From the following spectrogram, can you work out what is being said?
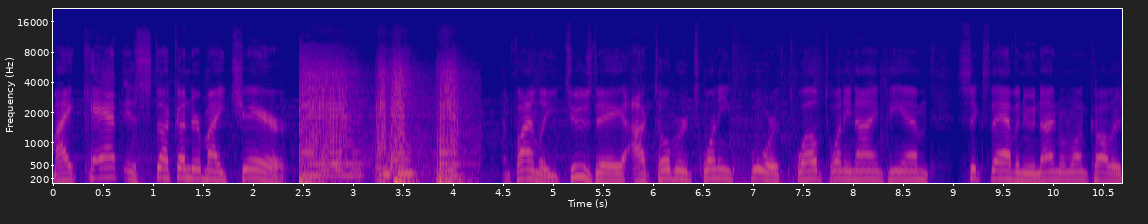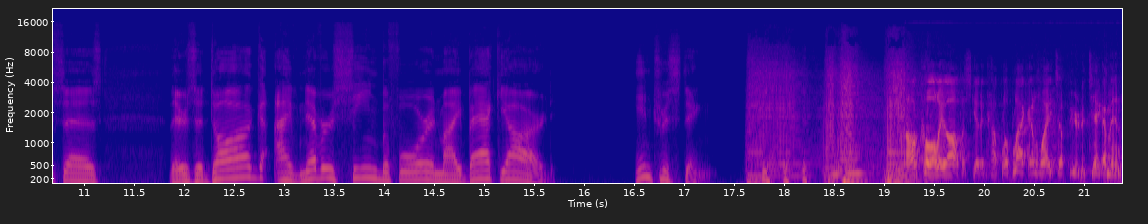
"My cat is stuck under my chair." And finally, Tuesday, October 24th, 12:29 p.m., 6th Avenue, 911 caller says, "There's a dog I've never seen before in my backyard." Interesting. I'll call the office, get a couple of black and whites up here to take them in.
